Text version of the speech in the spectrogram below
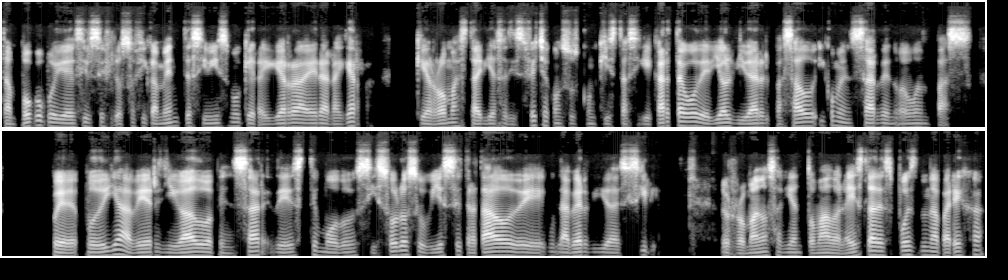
Tampoco podía decirse filosóficamente a sí mismo que la guerra era la guerra, que Roma estaría satisfecha con sus conquistas y que Cartago debía olvidar el pasado y comenzar de nuevo en paz. Podría haber llegado a pensar de este modo si solo se hubiese tratado de la pérdida de Sicilia. Los romanos habían tomado la isla después de una pareja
